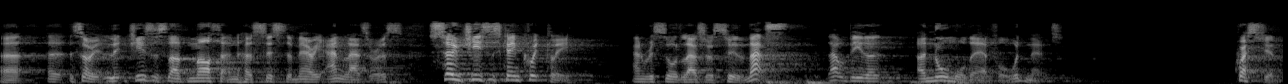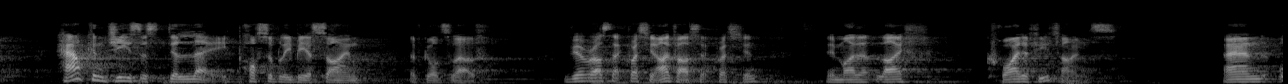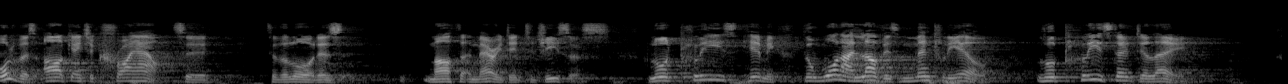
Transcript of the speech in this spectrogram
uh, uh, sorry, Jesus loved Martha and her sister Mary and Lazarus, so Jesus came quickly and restored Lazarus to them. That's, that would be the, a normal therefore, wouldn't it? Question. How can Jesus' delay possibly be a sign of God's love? Have you ever asked that question? I've asked that question in my life quite a few times. And all of us are going to cry out to to the Lord as Martha and Mary did to Jesus. Lord, please hear me. The one I love is mentally ill. Lord, please don't delay.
